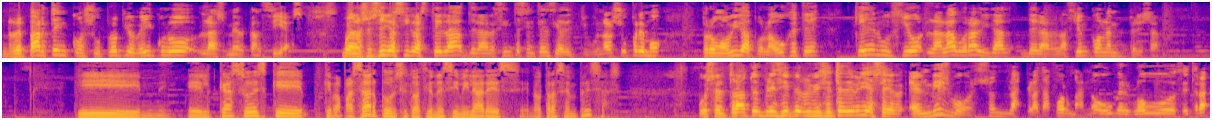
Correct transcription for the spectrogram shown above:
reparten con su propio vehículo las mercancías. Bueno, se sigue así la estela de la reciente sentencia del Tribunal Supremo promovida por la UGT que denunció la laboralidad de la relación con la empresa. Y el caso es que, ¿qué va a pasar con situaciones similares en otras empresas? Pues el trato en principio, Vicente, debería ser el mismo. Son las plataformas, ¿no? Uber, Globo, etcétera.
